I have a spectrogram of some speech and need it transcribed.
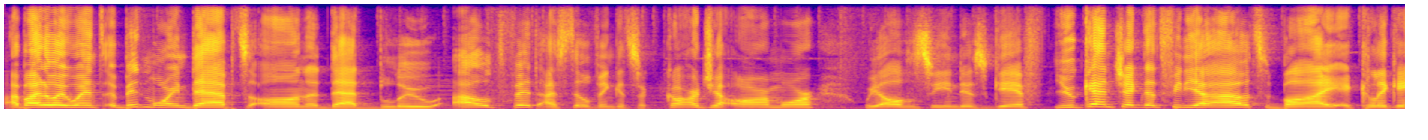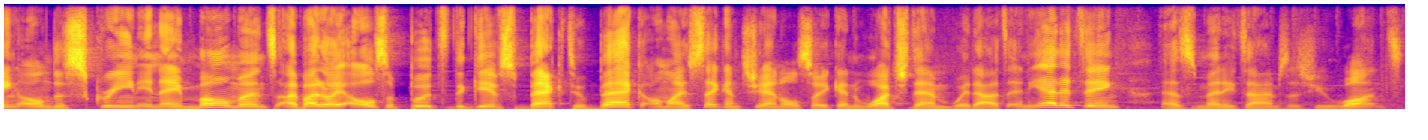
I by the way went a bit more in depth on that blue outfit. I still think it's a Carja armor we also see in this GIF. You can check that video out by clicking on the screen in a moment. I, by the way, also put the GIFs back to back on my second channel so you can watch them without any editing as many times as you want.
